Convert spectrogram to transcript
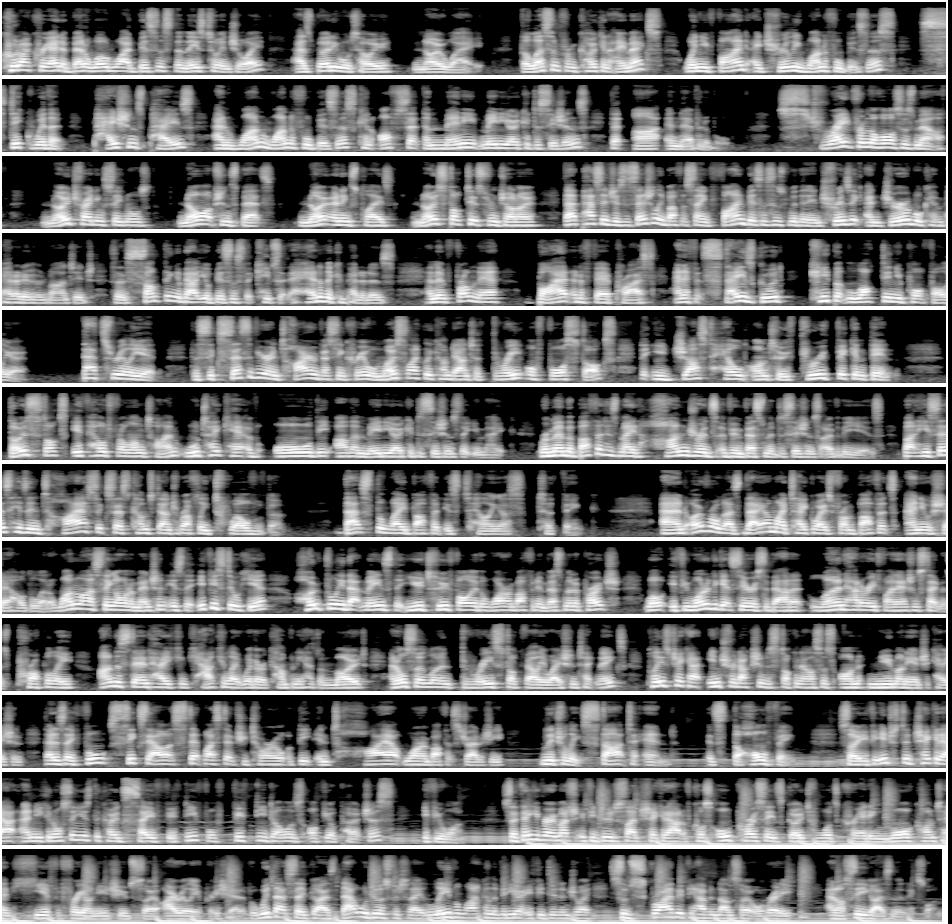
Could I create a better worldwide business than these two enjoy? As Bertie will tell you, no way. The lesson from Coke and Amex when you find a truly wonderful business, stick with it. Patience pays, and one wonderful business can offset the many mediocre decisions that are inevitable. Straight from the horse's mouth, no trading signals, no options bets, no earnings plays, no stock tips from Jono. That passage is essentially Buffett saying find businesses with an intrinsic and durable competitive advantage. So there's something about your business that keeps it ahead of the competitors. And then from there, buy it at a fair price. And if it stays good, keep it locked in your portfolio. That's really it. The success of your entire investing career will most likely come down to three or four stocks that you just held onto through thick and thin. Those stocks, if held for a long time, will take care of all the other mediocre decisions that you make. Remember, Buffett has made hundreds of investment decisions over the years, but he says his entire success comes down to roughly 12 of them. That's the way Buffett is telling us to think. And overall, guys, they are my takeaways from Buffett's annual shareholder letter. One last thing I want to mention is that if you're still here, hopefully that means that you too follow the Warren Buffett investment approach. Well, if you wanted to get serious about it, learn how to read financial statements properly, understand how you can calculate whether a company has a moat, and also learn three stock valuation techniques, please check out Introduction to Stock Analysis on New Money Education. That is a full six hour step by step tutorial of the entire Warren Buffett strategy, literally start to end. It's the whole thing. So if you're interested, check it out. And you can also use the code SAVE50 for $50 off your purchase if you want. So thank you very much if you do decide to check it out. Of course, all proceeds go towards creating more content here for free on YouTube, so I really appreciate it. But with that said, guys, that will do us for today. Leave a like on the video if you did enjoy, subscribe if you haven't done so already, and I'll see you guys in the next one.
